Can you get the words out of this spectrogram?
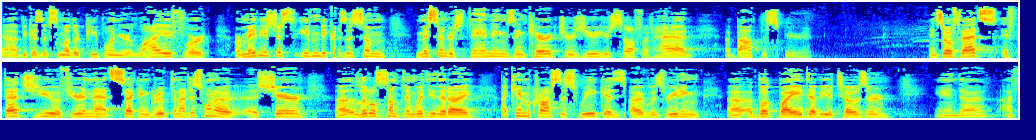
uh, because of some other people in your life, or, or maybe it's just even because of some misunderstandings and characters you yourself have had about the Spirit. And so, if that's, if that's you, if you're in that second group, then I just want to uh, share a little something with you that I, I came across this week as I was reading uh, a book by A.W. Tozer. And uh, I've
